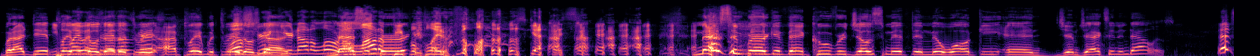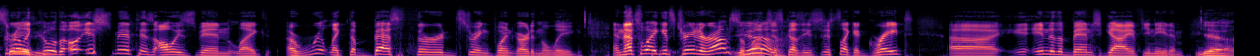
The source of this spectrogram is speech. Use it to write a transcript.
but I did play play with with those other three. guys? I played with three well, of those Strick, guys. you're not alone. A lot of people played with a lot of those guys. Massenberg in Vancouver, Joe Smith in Milwaukee, and Jim Jackson in Dallas. That's really cool though. Oh, Ish Smith has always been like a real like the best third string point guard in the league, and that's why he gets traded around so much. Is because he's just like a great uh, into the bench guy if you need him. Yeah.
